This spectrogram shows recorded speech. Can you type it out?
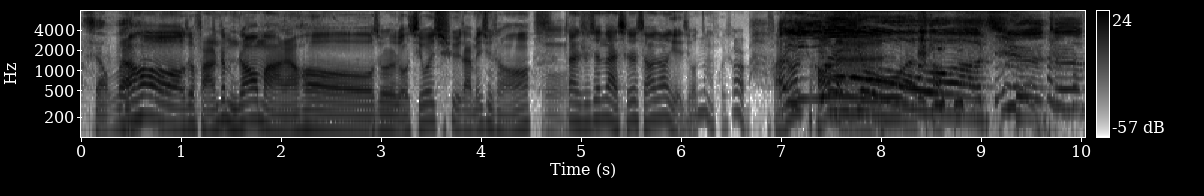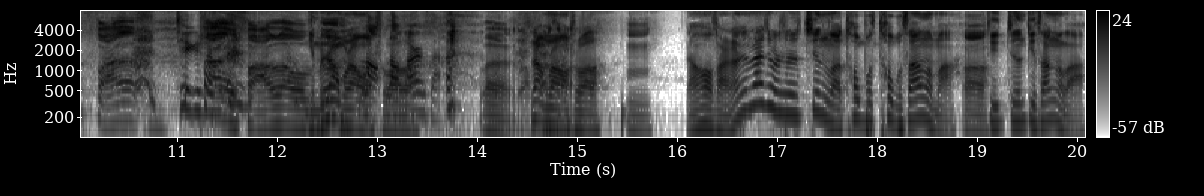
行然，后就反正这么着嘛，然后就是有机会去，但没去成。嗯但是现在其实想想也就那么回事儿吧，哎反正呦，好歹哎呦我去，真烦，这个是太烦了！我你们让不让我说了？老凡尔赛，嗯，让不让我？说了？嗯然后反正现在就是进了 top top 三了嘛，啊第进第三个了，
